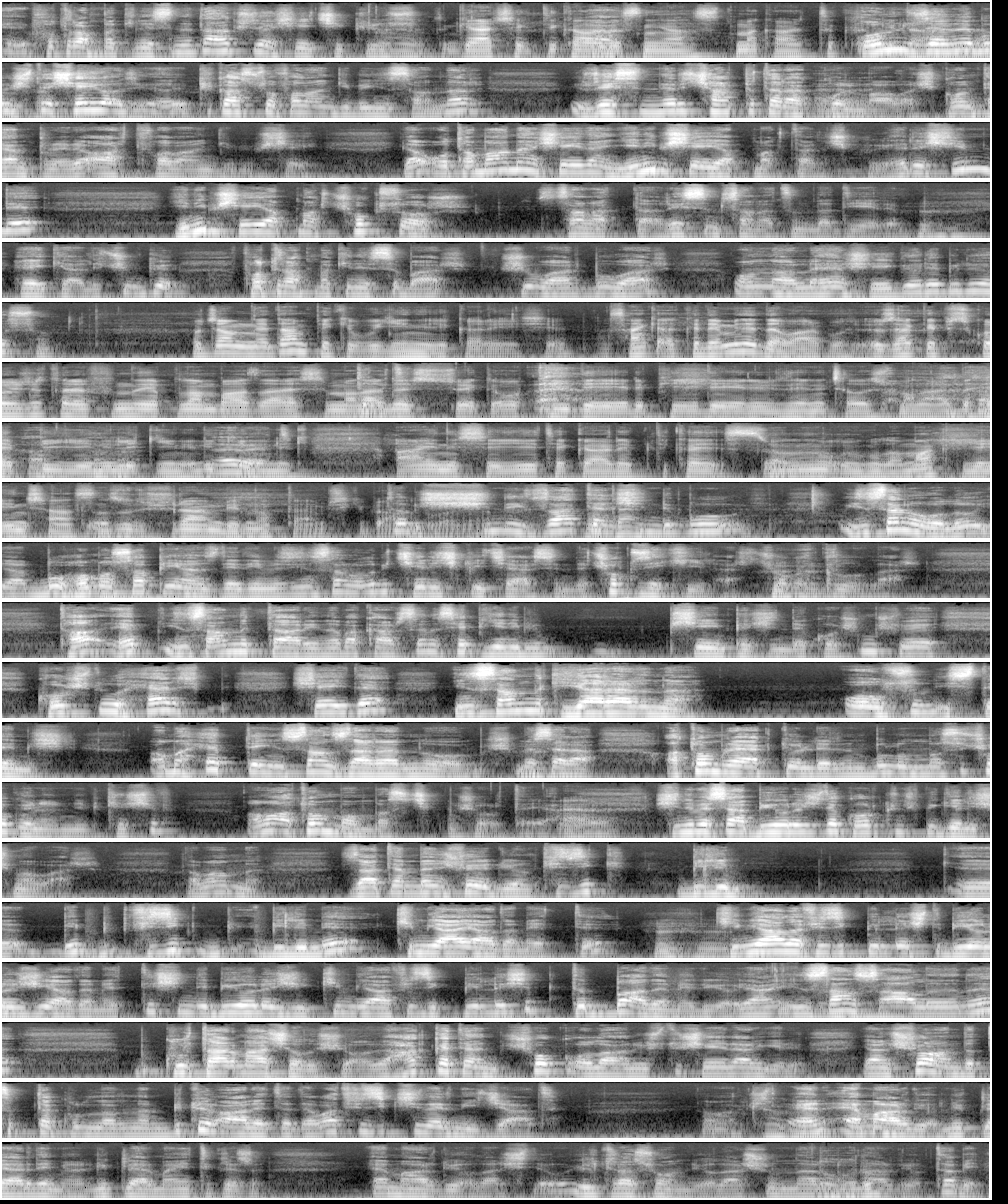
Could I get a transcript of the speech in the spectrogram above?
e, fotoğraf makinesinde daha güzel şey çekiyorsun. Evet, gerçeklik algısını yansıtmak artık. Onun üzerine bu işte şey e, Picasso falan gibi insanlar resimleri çarpıtarak Evet. koymaya baş. Contemporary art falan gibi bir şey. Ya o tamamen şeyden yeni bir şey yapmaktan çıkıyor. Hele şimdi yeni bir şey yapmak çok zor sanatta, resim sanatında diyelim. Heykelde. Çünkü fotoğraf makinesi var, şu var, bu var. Onlarla her şeyi görebiliyorsun. Hocam neden peki bu yenilik arayışı? Sanki akademide de var bu. Özellikle psikoloji tarafında yapılan bazı araştırmalarda Tabii. sürekli o pi değeri, pi değeri üzerine çalışmalarda hep bir yenilik, yenilik, Evet. yenilik. Aynı şeyi tekrar replikasyonunu uygulamak yayın şansınızı düşüren bir noktaymış gibi Tabii şimdi zaten Neden? şimdi bu insanoğlu ya bu homo sapiens dediğimiz insanoğlu bir çelişki içerisinde. Çok zekiler, çok Hı hı. akıllılar. Ta, hep insanlık tarihine bakarsanız hep yeni bir bir şeyin peşinde koşmuş ve koştuğu her şeyde insanlık yararına olsun istemiş. Ama hep de insan zararına olmuş. Mesela atom reaktörlerinin bulunması çok önemli bir keşif. Ama atom bombası çıkmış ortaya. Evet. Şimdi mesela biyolojide korkunç bir gelişme var. Tamam mı? Zaten ben şöyle diyorum. Fizik, bilim. Ee, bir- fizik bilimi kimyayı adam etti. Hı hı. Kimyayla fizik birleşti, biyolojiyi adam etti. Şimdi biyoloji, kimya, fizik birleşip tıbbı adam ediyor. Yani insan sağlığını kurtarmaya çalışıyor. Ve hakikaten çok olağanüstü şeyler geliyor. Yani şu anda tıpta kullanılan bütün alet edevat fizikçilerin icadı. Tamam? İşte Tamam. MR diyor. Nükleer demiyor. Nükleer manyetik rezonans. MR diyorlar işte ultrason diyorlar şunlar Doğru. bunlar diyor. Tabii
